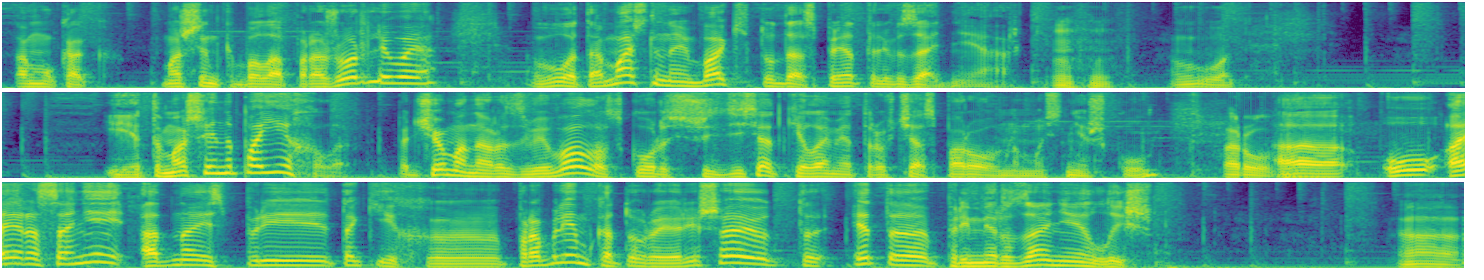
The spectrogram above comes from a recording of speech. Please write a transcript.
потому как машинка была прожорливая, вот, а масляные баки туда спрятали в задние арки. Мгм. Вот. И эта машина поехала. Причем она развивала скорость 60 км в час по ровному снежку. По-ровному. А, у аэросаней одна из при таких э, проблем, которые решают, это примерзание лыж. А,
